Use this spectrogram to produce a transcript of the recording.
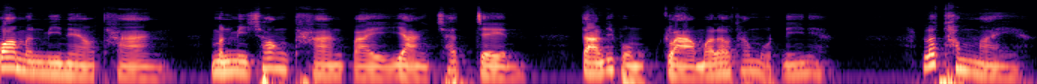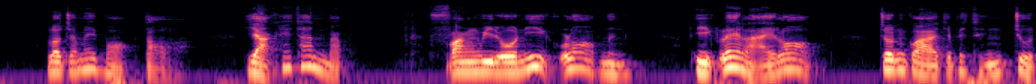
ว่ามันมีแนวทาง มันมีช่องทางไปอย่างชัดเจน ตามที่ผมกล่าวมาแล้วทั้งหมดนี้เนี่ย แล้วทำไมเราจะไม่บอกต่อ อยากให้ท่านแบบ ฟังวิดีโอนี้อีกรอบหนึ่งอีกหลายๆรอบ จนกว่าจะไปถึงจุด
